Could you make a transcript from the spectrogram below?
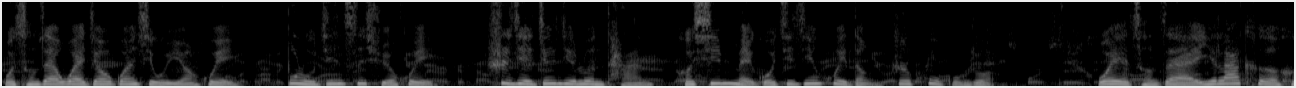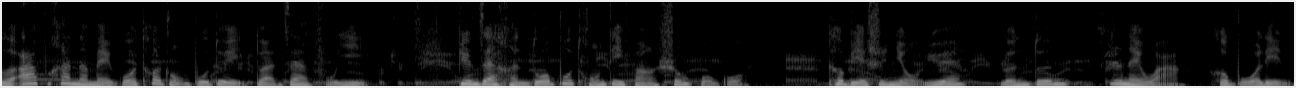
我曾在外交关系委员会、布鲁金斯学会、世界经济论坛和新美国基金会等智库工作。我也曾在伊拉克和阿富汗的美国特种部队短暂服役，并在很多不同地方生活过，特别是纽约、伦敦、日内瓦和柏林。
